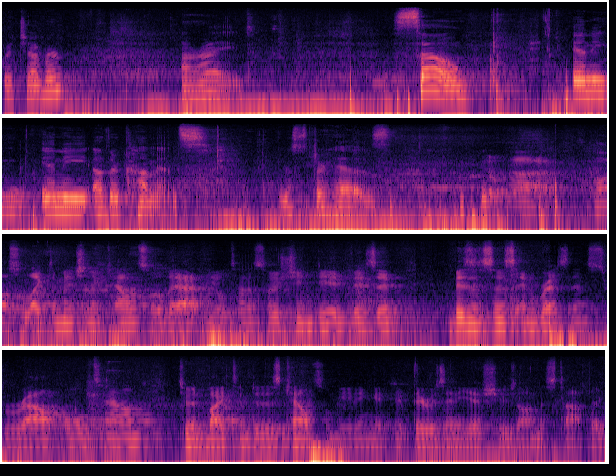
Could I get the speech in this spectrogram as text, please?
whichever. All right. So, any, any other comments? Mr. Hez? Uh, I'd also like to mention to council that the Old Town Association did visit businesses and residents throughout Old Town to invite them to this council meeting if if there was any issues on this topic.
